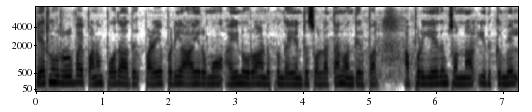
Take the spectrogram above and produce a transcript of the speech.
இரநூறு ரூபாய் பணம் போதாது. பழையபடி ஆயிரமோ ஐநூறோ அனுப்புங்க என்று சொல்லத்தான் வந்திருப்பார். அப்படி ஏதும் சொன்னால் இதுக்கு மேல்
